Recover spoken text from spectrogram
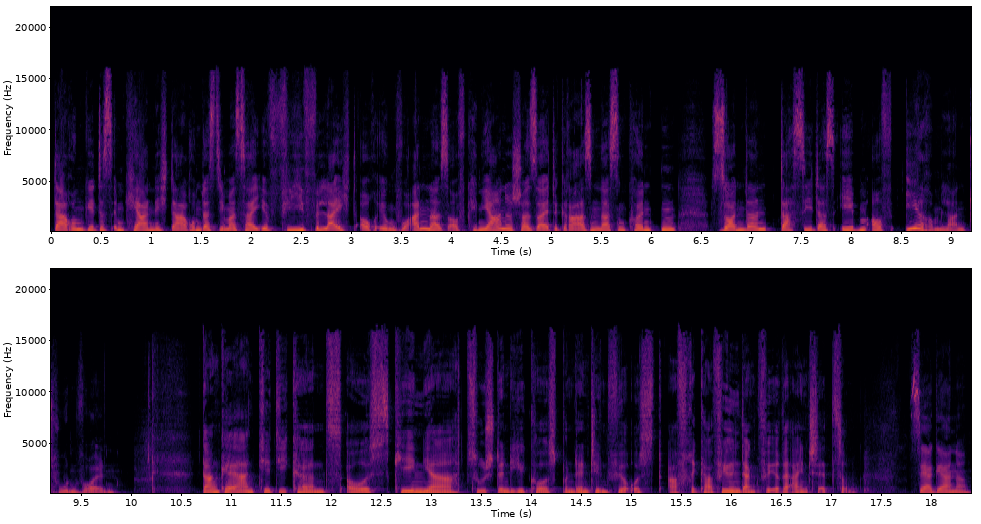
Darum geht es im Kern nicht darum, dass die Maasai ihr Vieh vielleicht auch irgendwo anders auf kenianischer Seite grasen lassen könnten, sondern dass sie das eben auf ihrem Land tun wollen. Danke, Antje Dikans aus Kenia, zuständige Korrespondentin für Ostafrika. Vielen Dank für Ihre Einschätzung. Sehr gerne.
